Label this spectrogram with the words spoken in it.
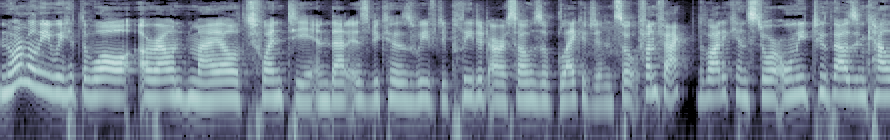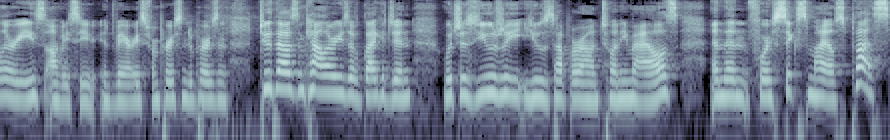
Normally, we hit the wall around mile 20, and that is because we've depleted ourselves of glycogen. So, fun fact the body can store only 2,000 calories. Obviously, it varies from person to person. 2,000 calories of glycogen, which is usually used up around 20 miles. And then for six miles plus,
